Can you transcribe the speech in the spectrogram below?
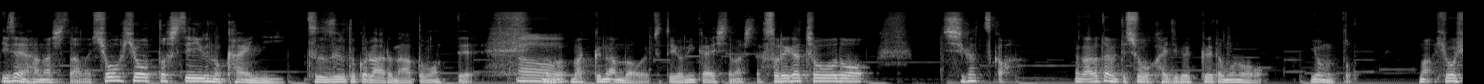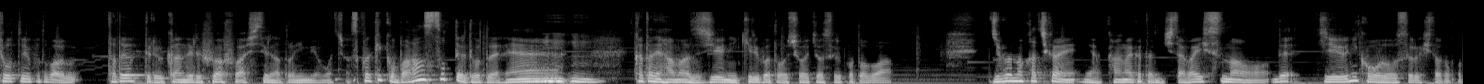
以前話した、ひょうひょうとしているの回に通ずるところあるなと思って、あバックナンバーをちょっと読み返してました。それがちょうど4月か。なんか改めて書を書いてくれたものを読むと、まあ、ひょうひょうという言葉を漂ってる浮かんでるふわふわしてるなとの意味を持ちます。これ結構バランス取ってるってことだよね。うんうん。型にはまらず自由に生きることを象徴する言葉。自分の価値観や考え方に従い素直で自由に行動する人のこ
